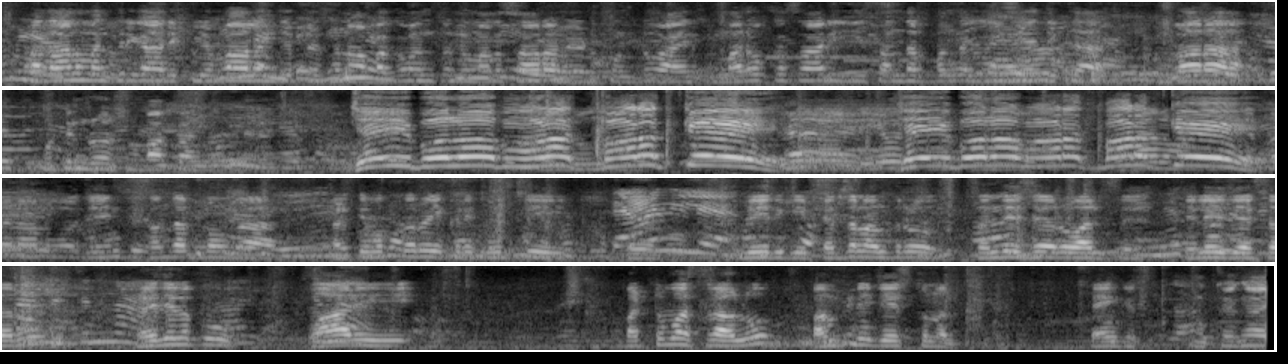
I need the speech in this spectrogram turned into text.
ప్రధానమంత్రి గారికి ఇవ్వాలని చెప్పేసి నా భగవంతుని మనసారా వేడుకుంటూ ఆయనకి మరొకసారి ఈ సందర్భంగా ఈ వేదిక ద్వారా పుట్టినరోజు శుభాకాంక్షలు జై బోలో భారత్ భారత్ కే! జై బోలో భారత్ భారత్ కే! జయంతి సందర్భంగా ప్రతి ఒక్కరూ ఇక్కడికి వచ్చి వీరికి పెద్దలందరూ సందేశాలు వాళ్ళు తెలియజేశారు. ప్రజలకు వారి పట్టు వస్త్రాలు పంపిణీ చేస్తున్నారు థ్యాంక్ యూ ముఖ్యంగా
